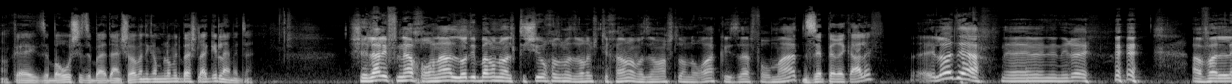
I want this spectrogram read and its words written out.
אוקיי? זה ברור שזה בידיים שלו, ואני גם לא מתבייש להגיד להם את זה. שאלה לפני האחרונה, לא דיברנו על 90% מהדברים שתכננו, אבל זה ממש לא נורא, כי זה הפורמט. זה פרק א'? אה, לא יודע, אה, נראה. אבל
